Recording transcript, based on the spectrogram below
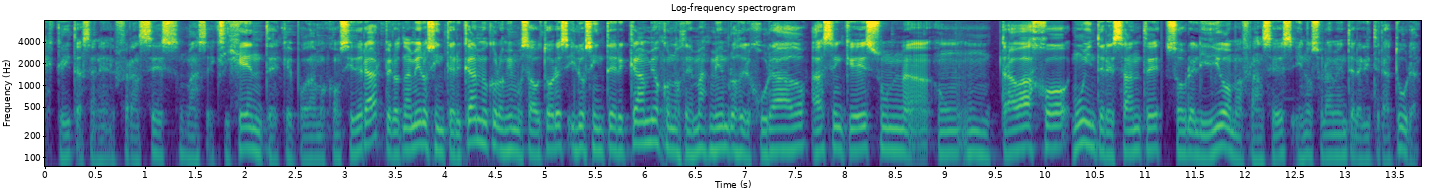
escritas en el francés más exigente que podamos considerar, pero también los intercambios con los mismos autores y los intercambios con los demás miembros del jurado hacen que es un, un trabajo muy interesante sobre el idioma francés y no solamente la literatura.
